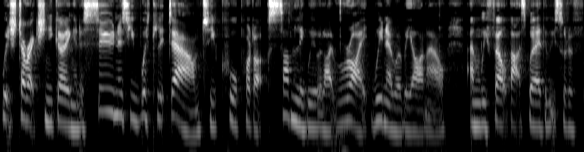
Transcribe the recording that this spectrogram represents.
which direction you're going. And as soon as you whittle it down to your core products, suddenly we were like, right, we know where we are now, and we felt that's where we sort of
